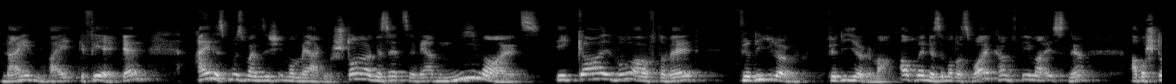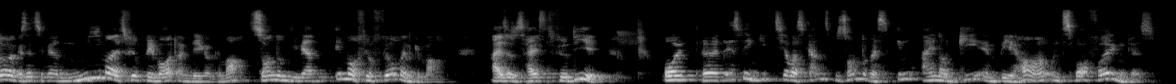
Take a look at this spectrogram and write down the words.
Nein, weit gefehlt. Denn eines muss man sich immer merken. Steuergesetze werden niemals, egal wo auf der Welt, für die, für die hier gemacht. Auch wenn das immer das Wahlkampfthema ist, ne? Aber Steuergesetze werden niemals für Privatanleger gemacht, sondern die werden immer für Firmen gemacht. Also das heißt für die. Und äh, deswegen gibt es hier was ganz Besonderes in einer GmbH und zwar folgendes.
